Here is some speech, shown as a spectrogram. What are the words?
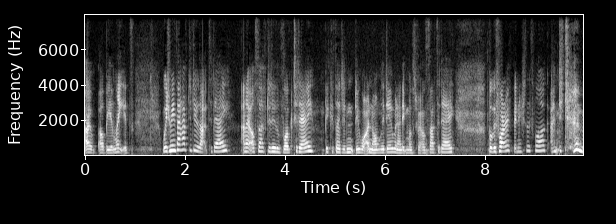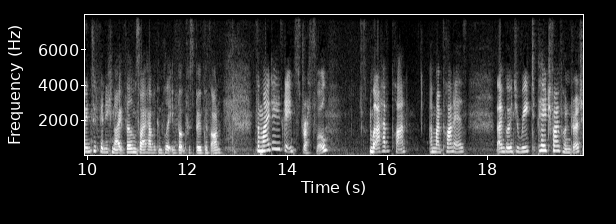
I, will be in Leeds. Which means I have to do that today. And I also have to do the vlog today because I didn't do what I normally do when I did most of it on Saturday. But before I finish this vlog, I'm determined to finish night film so I have a completed book for Spookathon. So my day is getting stressful, but I have a plan. And my plan is that I'm going to read to page 500,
